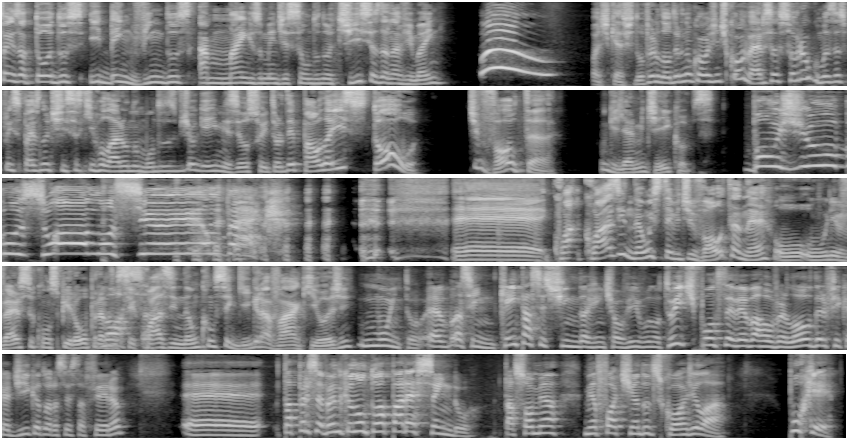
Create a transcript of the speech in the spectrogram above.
Saudações a todos e bem-vindos a mais uma edição do Notícias da Nave Mãe. Uh! Podcast do Overloader, no qual a gente conversa sobre algumas das principais notícias que rolaram no mundo dos videogames. Eu sou Heitor de Paula e estou de volta com Guilherme Jacobs. Bonjour, bonsoir, monsieur, I'm back! É, qu quase não esteve de volta, né? O, o universo conspirou para você quase não conseguir gravar aqui hoje. Muito. É, assim, quem tá assistindo a gente ao vivo no twitch.tv overloader, fica a dica toda sexta-feira, é, tá percebendo que eu não tô aparecendo. Tá só minha, minha fotinha do Discord lá. Por quê?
